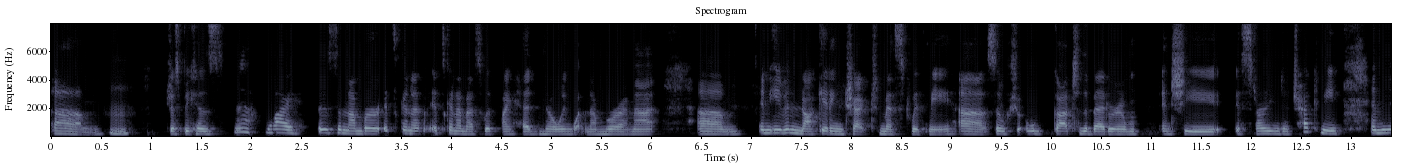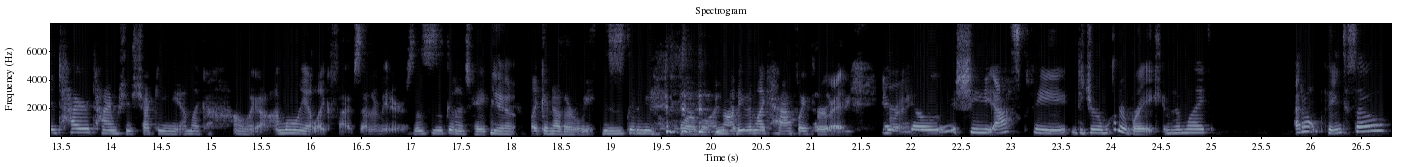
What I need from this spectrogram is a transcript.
Um, hmm just because eh, why? There's a number. It's gonna it's gonna mess with my head knowing what number i'm at. Um, and even not getting checked messed with me. Uh, so she got to the bedroom and she is starting to check me. And the entire time she's checking me i'm like oh my god i'm only at like five centimeters. This is gonna take yeah. like another week. This is gonna be horrible. I'm not even like halfway through it. And right. so she asked me did your water break? And i'm like i don't think so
